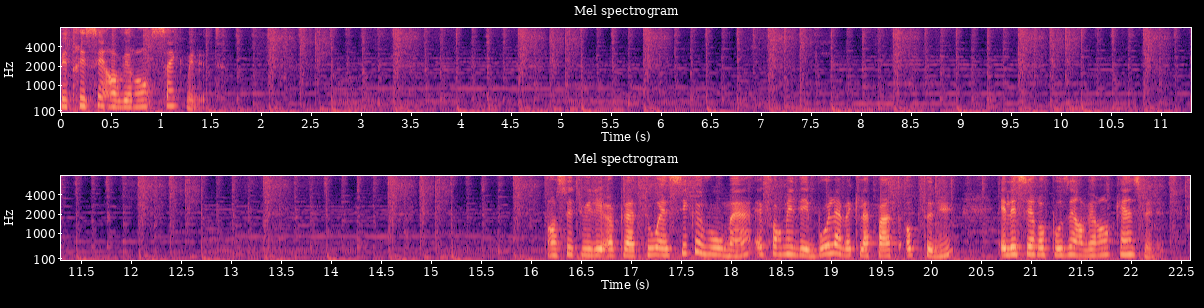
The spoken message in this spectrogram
Pétrissez environ 5 minutes. Ensuite, huilez un plateau ainsi que vos mains et formez des boules avec la pâte obtenue et laissez reposer environ 15 minutes.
